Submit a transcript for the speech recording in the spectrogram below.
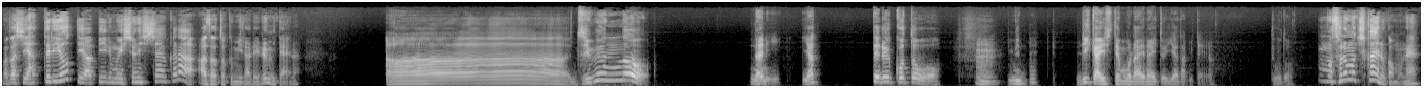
私やってるよっていうアピールも一緒にしちゃうからあざとく見られるみたいな。あー自分の何？やってることをうん。み理解してもらえないと嫌だみたいなってこと？まあそれも近いのかもね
